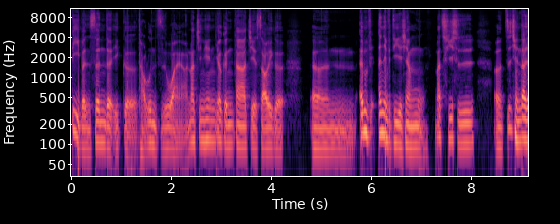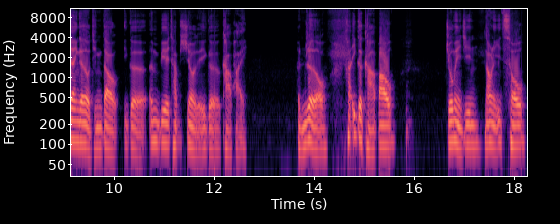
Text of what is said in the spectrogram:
币本身的一个讨论之外啊，那今天要跟大家介绍一个嗯 NFT 的项目。那其实呃，之前大家应该有听到一个 NBA Top Shot 的一个卡牌很热哦，它一个卡包九美金，然后你一抽。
